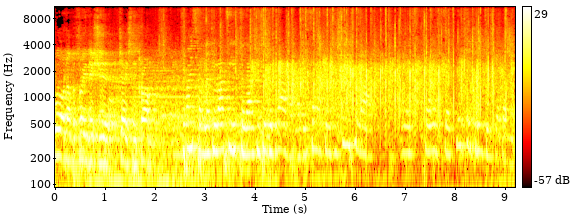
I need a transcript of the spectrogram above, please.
world number three this year, Jason Crump. Proszę Państwa, gratulacje jeszcze raz. Myślę, że brawo. Na tej scenie, który 10 lat jest w czołówce w pierwszej trójce światowej.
